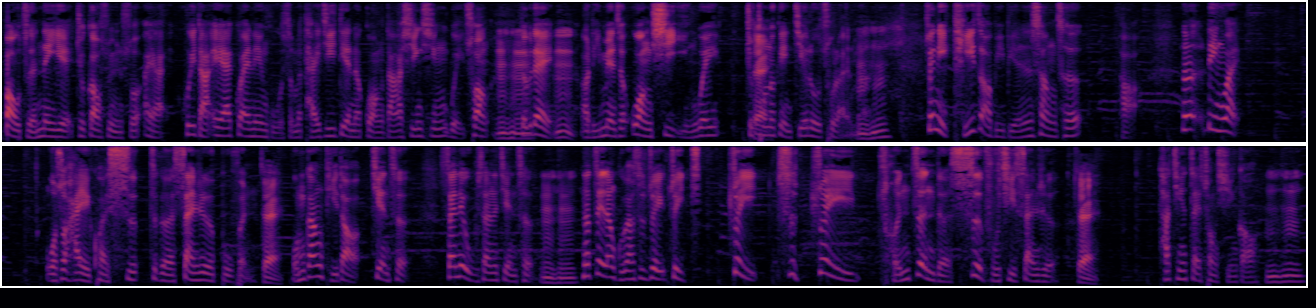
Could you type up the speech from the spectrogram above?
报纸的内页就告诉你说，哎呀，辉达 AI 概念股，什么台积电啊、广达、新兴、伟创，嗯对不对？嗯啊，里面这旺系、隐威，就通通给你揭露出来了嘛。嗯，所以你提早比别人上车，好。那另外，我说还有一块是这个散热部分，对，我们刚刚提到建测三六五三的建测，嗯哼，那这张股票是最最最是最纯正的伺服器散热，对，它今天再创新高，嗯哼，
